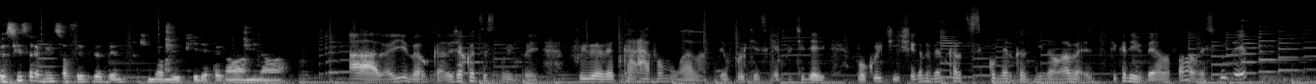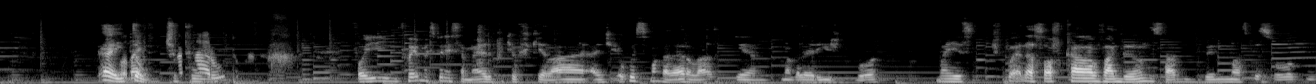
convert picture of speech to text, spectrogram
eu sinceramente só fui pro evento porque meu amigo queria pegar uma mina lá. Ah, aí não, cara. Já aconteceu comigo também. Fui no evento, cara, ah, vamos lá, mano. Eu, por que você quer curtir dele? Vou curtir. Chega no evento, cara tá se comendo com as minas lá, velho. Fica de vela. Fala, vai se fuder. É, Vou então, tipo, Naruto, mano. Foi, foi uma experiência merda, porque eu fiquei lá, eu conheci uma galera lá, é uma galerinha de boa, mas, tipo, era só ficar vagando, sabe, vendo umas pessoas com,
